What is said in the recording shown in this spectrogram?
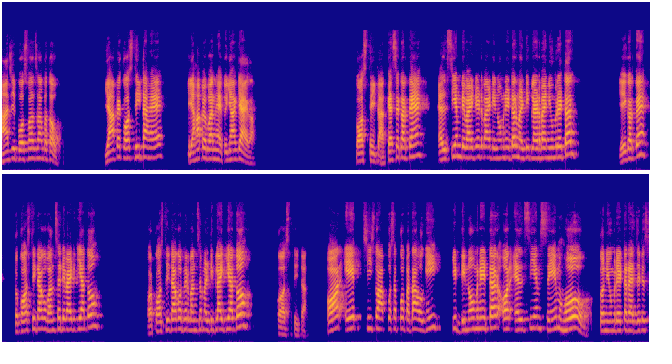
हाँ जी पोसवाल साहब बताओ। यहाँ पे कॉस थीटा है यहाँ पे वन है तो यहाँ क्या आएगा? कॉस थीटा कैसे करते हैं? LCM divided by denominator multiplied by numerator यही करते हैं। तो कॉस थीटा को वन से डिवाइड किया तो और कॉस थीटा को फिर वन से मल्टीप्लाई किया तो कॉस थीटा और एक चीज़ तो आपको सबको पता होगी कि डिनोमिनेटर और एलसीएम सेम हो तो न्यूमरेटर एज इट इज़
